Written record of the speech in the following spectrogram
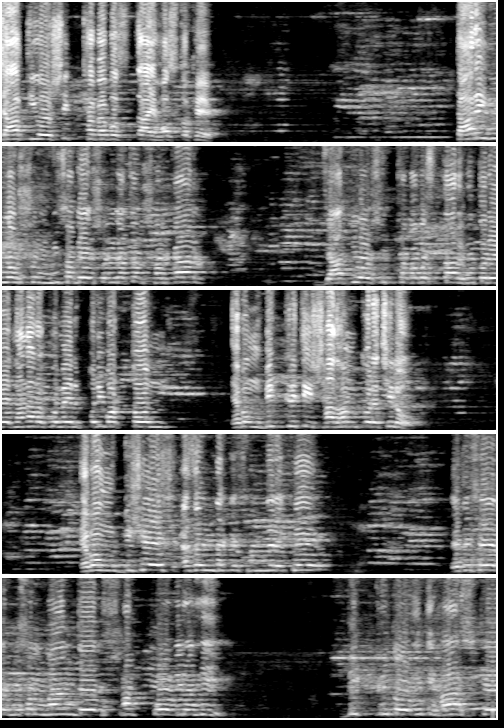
জাতীয় শিক্ষা ব্যবস্থায় হস্তক্ষেপ। তারই নিদর্শন হিসাবে স্বৈরাচার সরকার জাতীয় শিক্ষা ব্যবস্থার ভিতরে নানা রকমের পরিবর্তন এবং বিকৃতি সাধন করেছিল। এবং বিশেষ এজেন্ডাকে সামনে রেখে এদেশের মুসলমানদের স্বার্থ বিরোধী বিকৃত ইতিহাসকে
